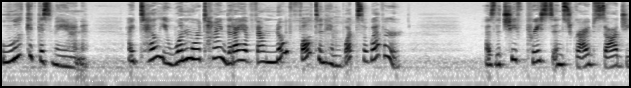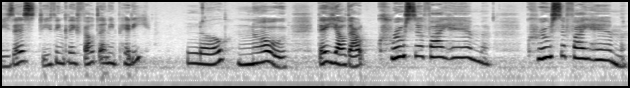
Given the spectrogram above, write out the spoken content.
Look at this man. I tell you one more time that I have found no fault in him whatsoever. As the chief priests and scribes saw Jesus, do you think they felt any pity? No. No. They yelled out, Crucify him! Crucify him!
